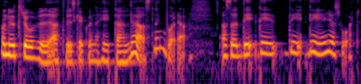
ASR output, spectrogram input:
och nu tror vi att vi ska kunna hitta en lösning på det. Alltså det, det, det, det är ju svårt.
